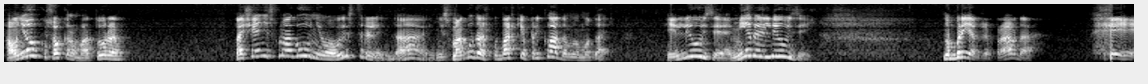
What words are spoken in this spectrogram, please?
А у него кусок арматуры. Значит, я не смогу в него выстрелить, да, не смогу даже по башке прикладом ему дать. Иллюзия, мир иллюзий. Ну, бред же, правда? Хе,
